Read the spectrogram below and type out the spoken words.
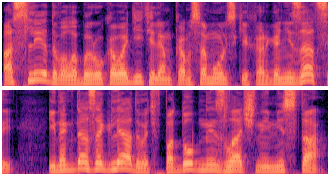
А следовало бы руководителям комсомольских организаций иногда заглядывать в подобные злачные места,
